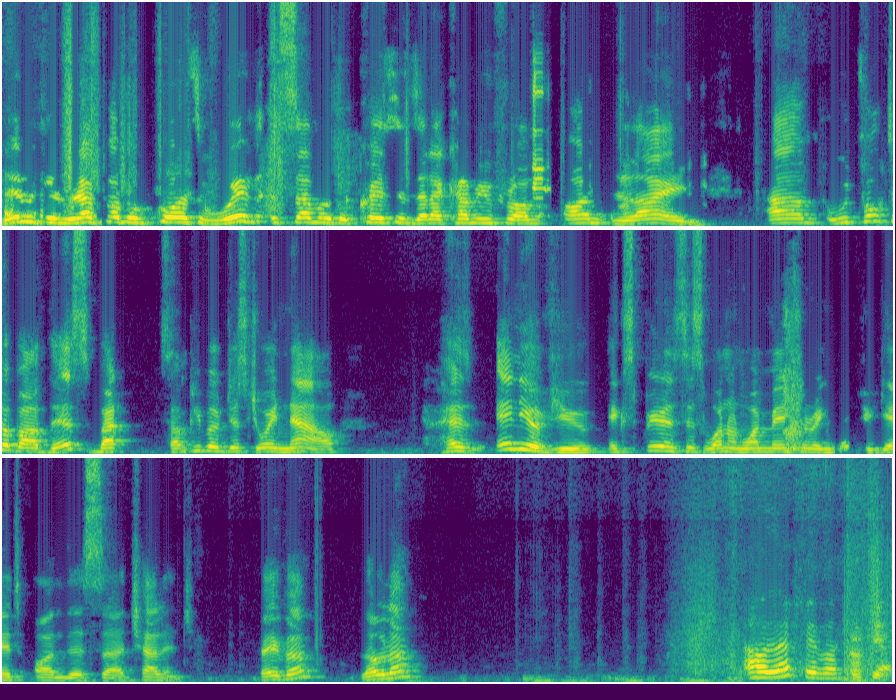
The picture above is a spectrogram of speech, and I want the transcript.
Then we can wrap up, of course, with some of the questions that are coming from online. Um, we talked about this, but some people have just joined now. Has any of you experienced this one-on-one mentoring that you get on this uh, challenge? Favour? Lola? I'll let Favour take Okay.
